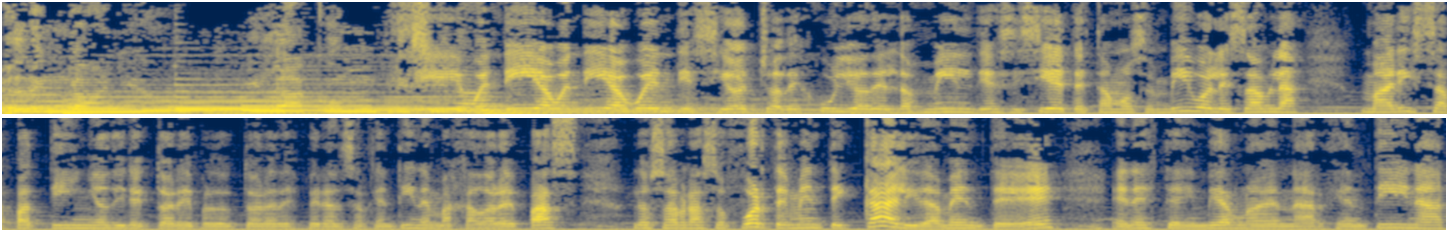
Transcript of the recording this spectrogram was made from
el engaño y la complicidad. Sí, buen día, buen día, buen 18 de julio del 2017. Estamos en vivo. Les habla Marisa Patiño, directora y productora de Esperanza Argentina, embajadora de paz. Los abrazo fuertemente y cálidamente ¿eh? en este invierno en Argentina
